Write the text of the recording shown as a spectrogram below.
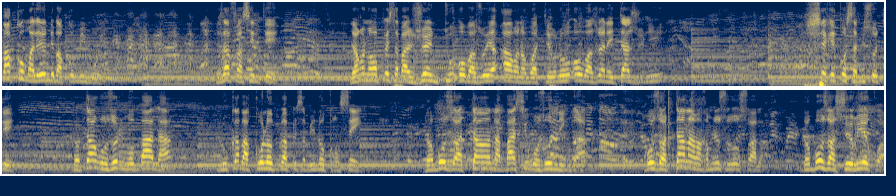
bakoma lelo nde bakomi boye eza facile te yango nakopesa bajeune tout oyo bazoya awa na waterlo oyo bazoya na états-unis sheke ekosa biso te donc ntango ozolinga obala luka bakolo mpe bapesa bino conseil donc bozwa temps na basi oyo bozolinga bozwa temps na makambo nyonso ozosala donc bozwa sérieux quoi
